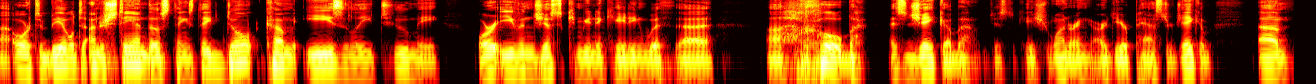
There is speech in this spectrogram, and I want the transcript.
Uh, or to be able to understand those things, they don't come easily to me or even just communicating with uh, Job, as Jacob, just in case you're wondering, our dear Pastor Jacob. Um,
